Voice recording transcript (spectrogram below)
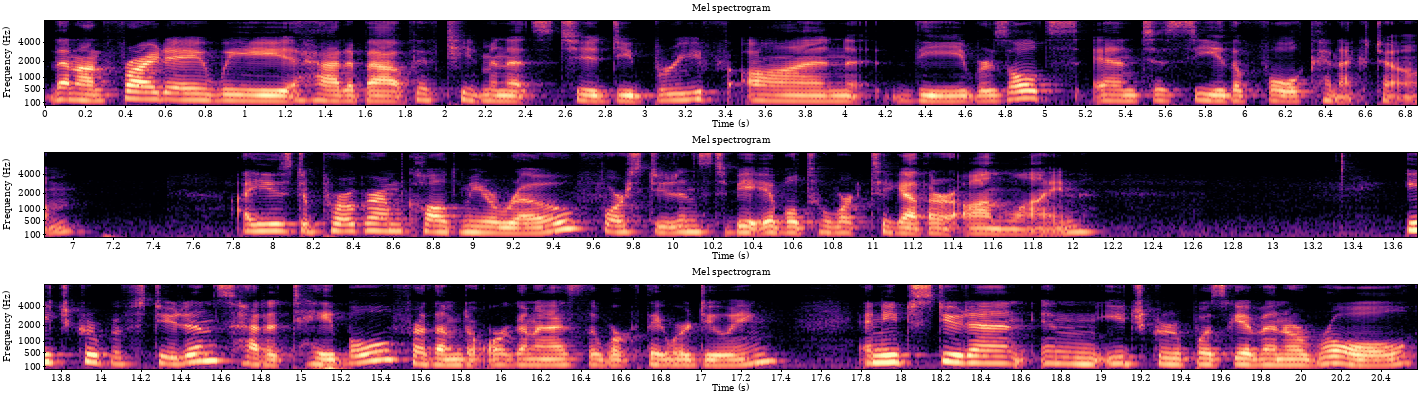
Then on Friday, we had about 15 minutes to debrief on the results and to see the full connectome. I used a program called Miro for students to be able to work together online. Each group of students had a table for them to organize the work they were doing, and each student in each group was given a role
